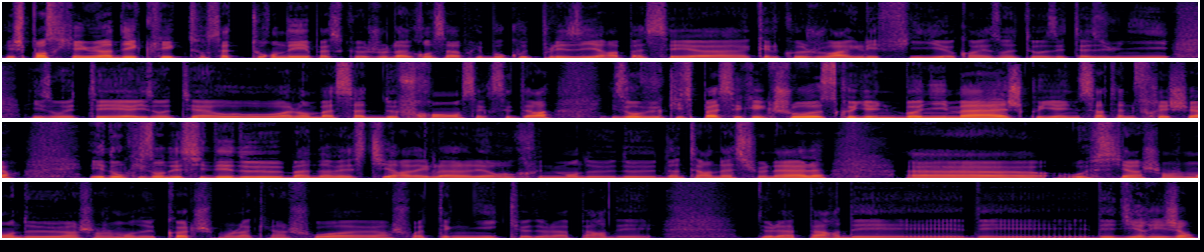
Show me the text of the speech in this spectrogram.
Et je pense qu'il y a eu un déclic sur cette tournée parce que Joe Grossa a pris beaucoup de plaisir à passer euh, quelques jours avec les filles euh, quand ils ont été aux États-Unis, ils ont été, ils ont été à, l'ambassade de France, etc. Ils ont vu qu'il se passait quelque chose, qu'il y a une bonne image, qu'il y a une certaine fraîcheur. Et donc ils ont décidé de, bah, d'investir avec les recrutements d'international, aussi un changement de, coach, bon là qui est un choix technique de la part des, de la part des, dirigeants.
